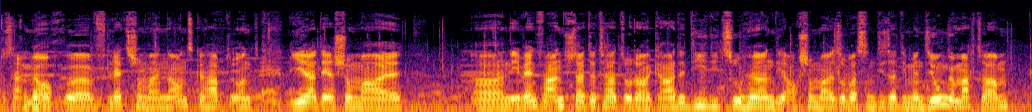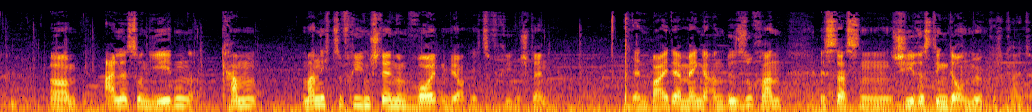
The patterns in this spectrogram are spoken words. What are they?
Das hatten wir auch äh, letzt schon mal announced gehabt und jeder, der schon mal äh, ein Event veranstaltet hat oder gerade die, die zuhören, die auch schon mal sowas in dieser Dimension gemacht haben, ähm, alles und jeden kann man nicht zufriedenstellen und wollten wir auch nicht zufriedenstellen. Denn bei der Menge an Besuchern ist das ein schieres Ding der Unmöglichkeit.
